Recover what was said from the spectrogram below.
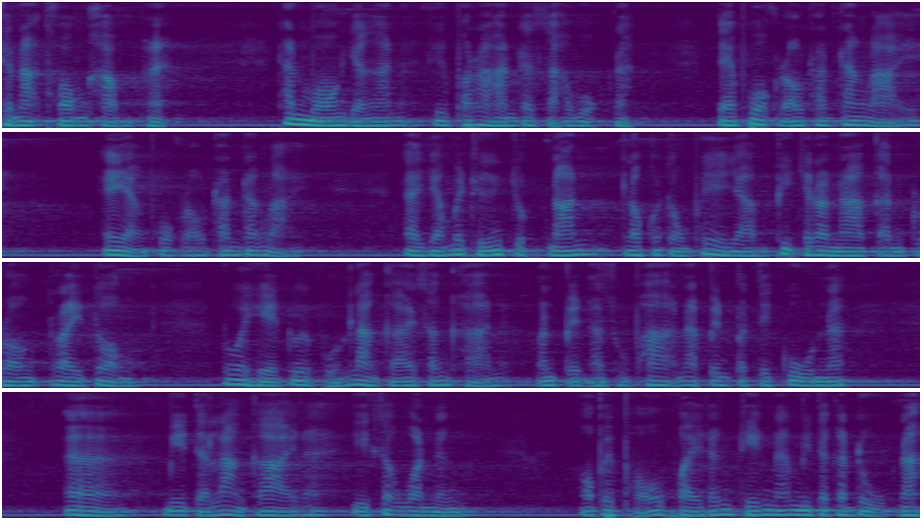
ชนะทองคำนะท่านมองอย่างนั้นคือพระอรหันตสาวกนะแต่พวกเราท่านทั้งหลายอย่างพวกเราท่านทั้งหลาย แต่ยังไม่ถึงจุดนั้นเราก็ต้องพยายามพิจารณาการกรองไตรตรอง ด้วยเหตุด้วยผลร่างกายสังขารมันเป็นอสุภะนะเป็นปฏิกูลนะมีแต่ร่างกายนะอีกสักวันหนึ่ง เอาไปเผาไฟทั้งทิ้งนะมีแต่กระดูกนะ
